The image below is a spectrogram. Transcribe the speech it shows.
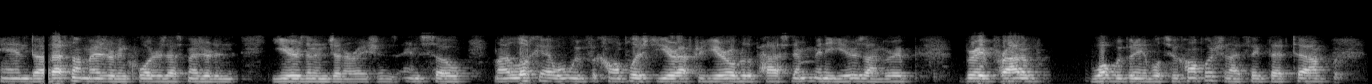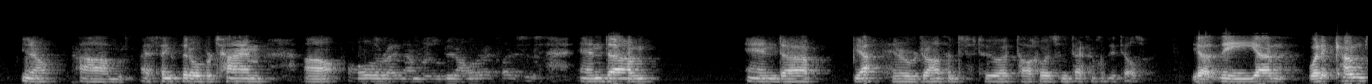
And uh, that's not measured in quarters, that's measured in years and in generations. And so when I look at what we've accomplished year after year over the past many years, I'm very very proud of what we've been able to accomplish. And I think that um, Um, over time, uh, all the right numbers will be in all the right places. And um, uh, yeah, hand over to Jonathan to uh, talk about some technical details. Yeah. Um, when it comes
